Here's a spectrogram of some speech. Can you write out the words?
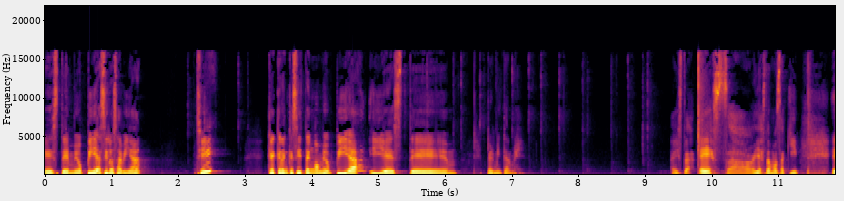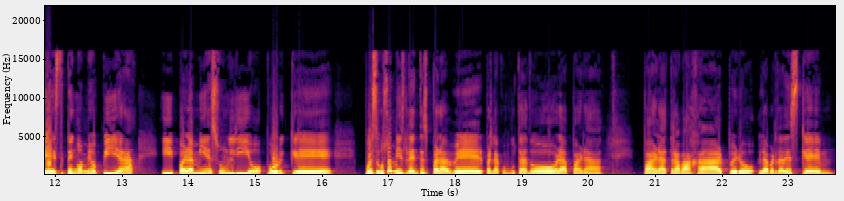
este miopía, ¿sí lo sabían? ¿Sí? ¿Qué creen que sí tengo miopía y este permítanme. Ahí está. Eso, ya estamos aquí. Este, tengo miopía y para mí es un lío porque pues uso mis lentes para ver, para la computadora, para, para trabajar, pero la verdad es que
